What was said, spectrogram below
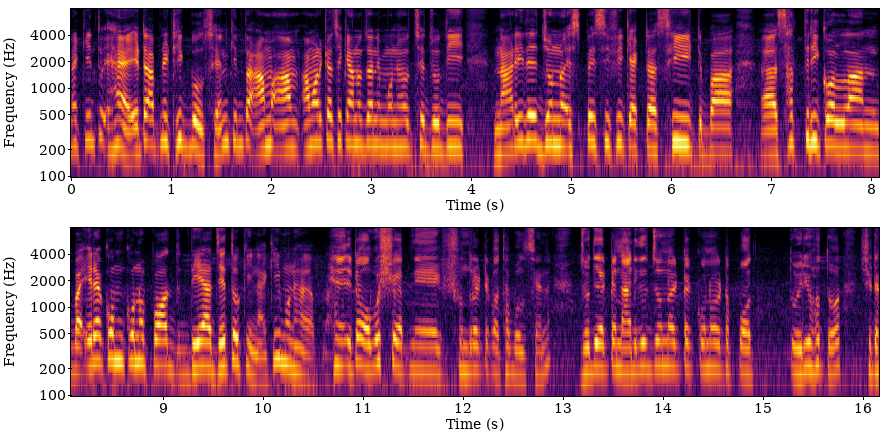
না, কিন্তু হ্যাঁ এটা আপনি ঠিক বলছেন, কিন্তু আম- আম- আমার কাছে কেন জানি মনে হচ্ছে যদি নারীদের জন্য স্পেসিফিক একটা সিট বা ছাত্রী কল্যাণ বা এরকম কোনো পদ দেয়া যেত কি না কি মনে হয় আপনার? হ্যাঁ এটা অবশ্যই আপনি সুন্দর একটা কথা বলছেন। যদি একটা নারীদের জন্য একটা কোনো একটা পদ তৈরি হতো, সেটা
